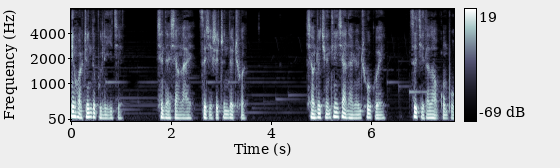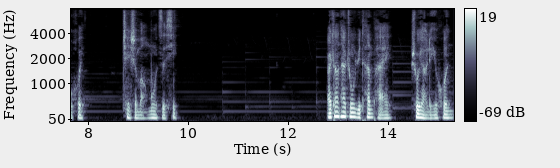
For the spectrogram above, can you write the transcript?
那会儿真的不理解，现在想来自己是真的蠢。想着全天下男人出轨，自己的老公不会，真是盲目自信。”而当她终于摊牌说要离婚，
